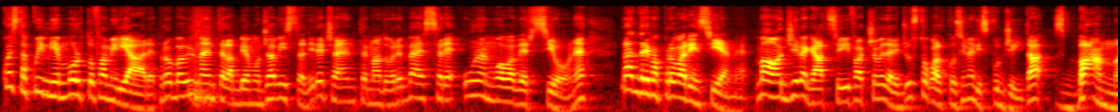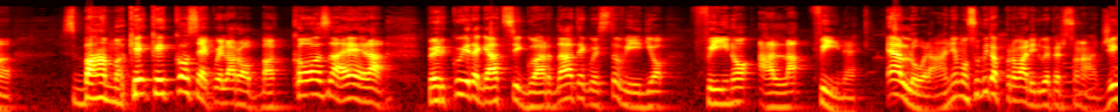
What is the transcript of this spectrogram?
Questa qui mi è molto familiare, probabilmente l'abbiamo già vista di recente, ma dovrebbe essere una nuova versione. La andremo a provare insieme, ma oggi ragazzi vi faccio vedere giusto qualcosina di sfuggita. Sbam! Sbam! Che, che cos'è quella roba? Cosa era? Per cui ragazzi guardate questo video fino alla fine. E allora, andiamo subito a provare i due personaggi.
